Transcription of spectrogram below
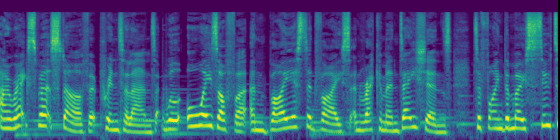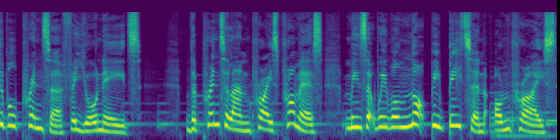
Our expert staff at Printerland will always offer unbiased advice and recommendations to find the most suitable printer for your needs. The Printerland price promise means that we will not be beaten on price.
